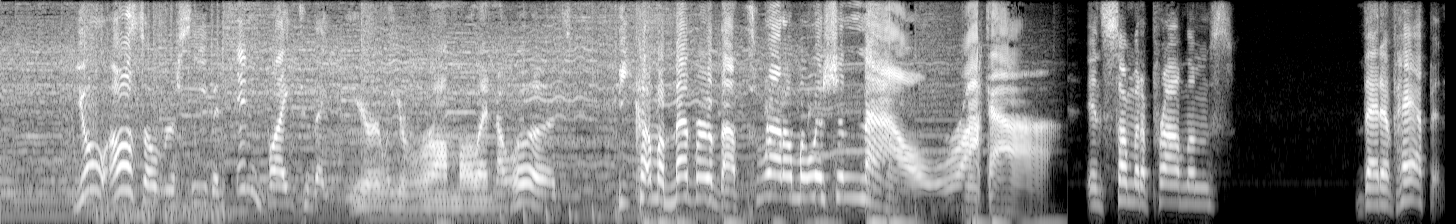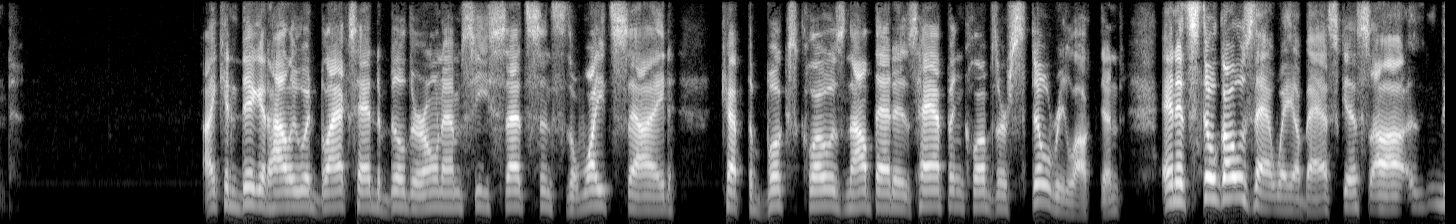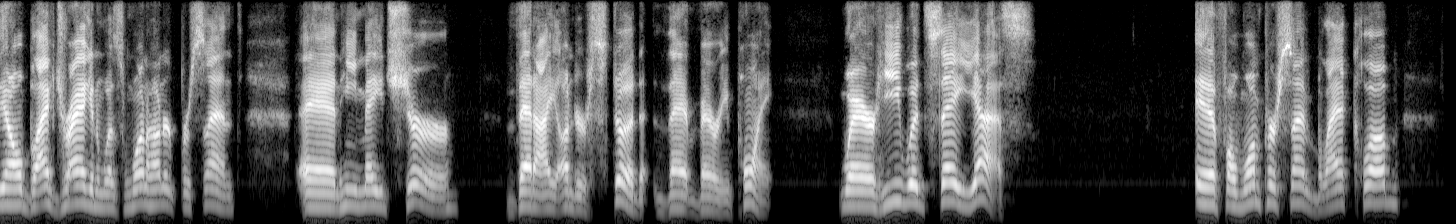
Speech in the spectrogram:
You'll also receive an invite to the yearly Rumble in the Woods Become a member of the Throttle Militia now, Rocka! In some of the problems that have happened. I can dig it. Hollywood Blacks had to build their own MC sets since the white side kept the books closed. Now that has happened, clubs are still reluctant, and it still goes that way. Abascus, uh, you know, Black Dragon was 100%, and he made sure that I understood that very point, where he would say yes. If a 1% black club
